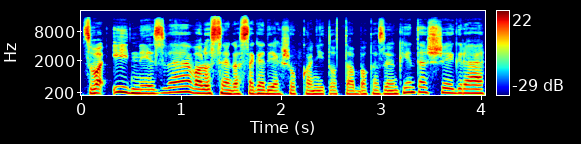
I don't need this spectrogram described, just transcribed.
Szóval így nézve valószínűleg a szegediek sokkal nyitottabbak az önkéntességre,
